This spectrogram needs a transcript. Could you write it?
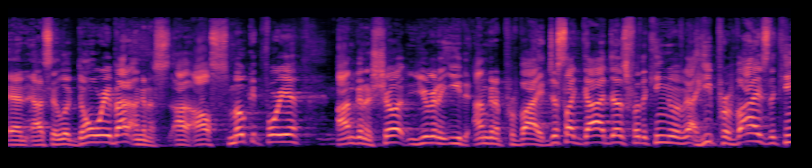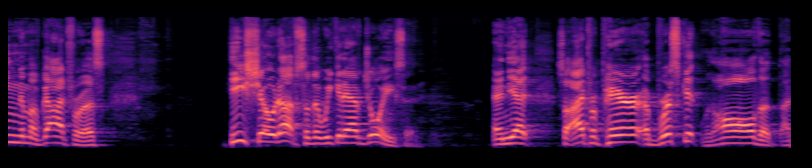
And I said, look, don't worry about it. I'm to, I'll smoke it for you. I'm to show up. You're to eat it. I'm to provide, just like God does for the kingdom of God. He provides the kingdom of God for us. He showed up so that we could have joy, he said. And yet, so I prepare a brisket with all the, I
